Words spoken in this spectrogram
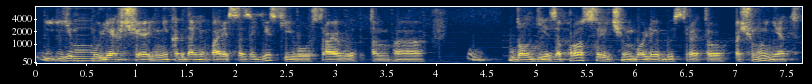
ему легче никогда не париться за диски, его устраивают там э, долгие запросы, чем более быстрые, то почему нет?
